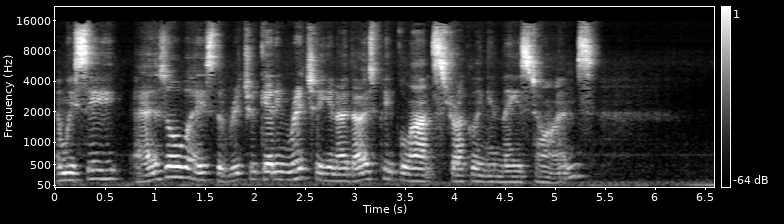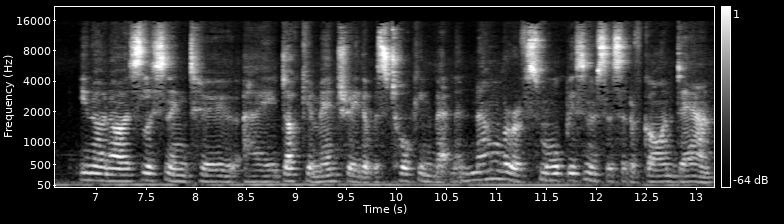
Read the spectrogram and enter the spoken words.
And we see, as always, the rich are getting richer. You know, those people aren't struggling in these times. You know, and I was listening to a documentary that was talking about the number of small businesses that have gone down,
